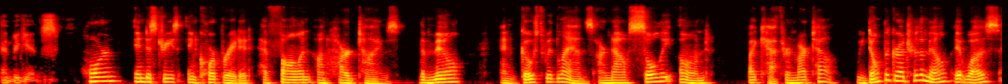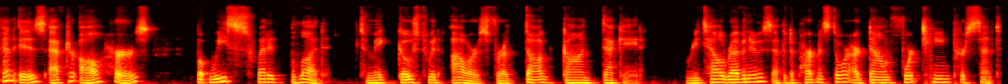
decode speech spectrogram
and begins. Horne Industries Incorporated have fallen on hard times. The mill and Ghostwood lands are now solely owned by Catherine Martell. We don't begrudge her the mill. It was and is, after all, hers. But we sweated blood to make Ghostwood ours for a doggone decade. Retail revenues at the department store are down 14%.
